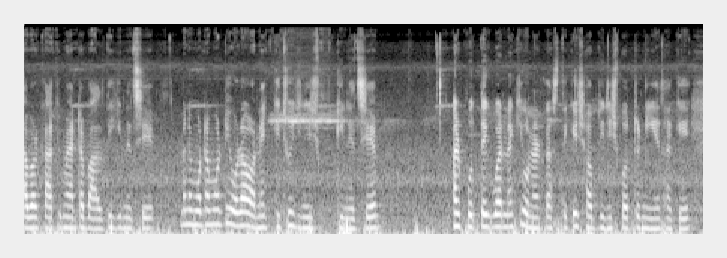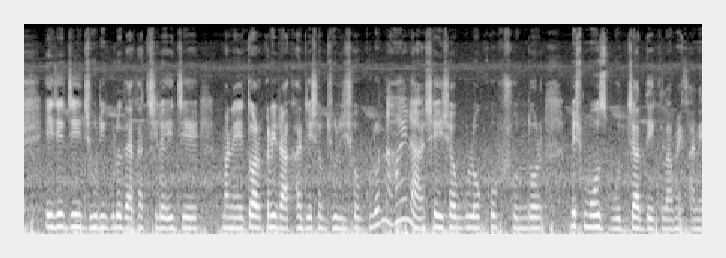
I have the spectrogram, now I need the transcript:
আবার কাকিমা একটা বালতি কিনেছে। মানে মোটামুটি ওরা অনেক কিছু জিনিস কিনেছে। আর প্রত্যেকবার নাকি ওনার কাছ থেকে সব জিনিসপত্র নিয়ে থাকে। এই যে যে ঝুড়িগুলো দেখাচ্ছিল, এই যে মানে তরকারি রাখার যেসব ঝুড়ি সবগুলো, না হয় না, সেই সবগুলো খুব সুন্দর, বেশ মজবুত যা দেখলাম এখানে।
